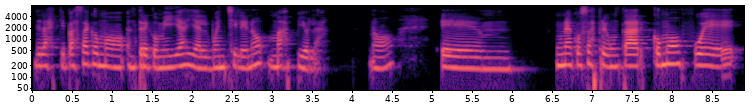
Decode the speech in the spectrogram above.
de las que pasa como, entre comillas, y al buen chileno, más piola, ¿no? Em, una cosa es preguntar cómo fue,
